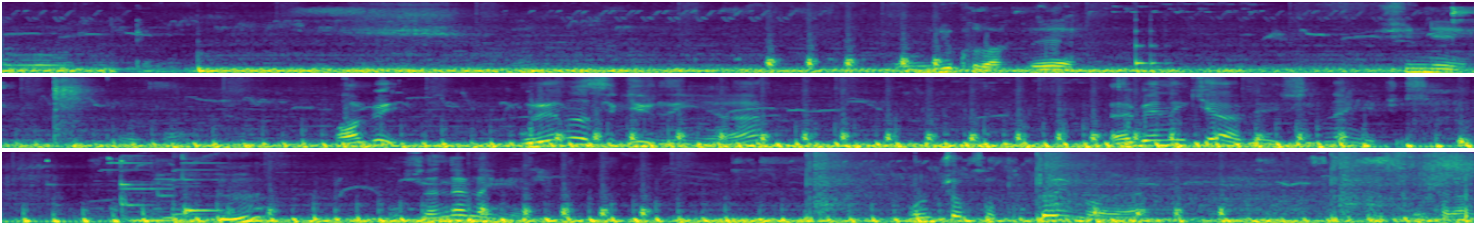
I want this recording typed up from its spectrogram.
Oo, Ünlü kulaklığı. Şimdi. Abi buraya nasıl girdin ya? E benimki abi içinden geçiyorsun. Sen nereden geldin? Onu çok sapıttı oyun bu arada. Falan.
